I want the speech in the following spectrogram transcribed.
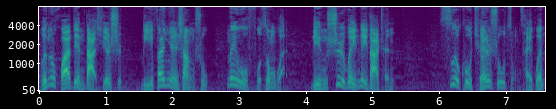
文华殿大学士、理藩院尚书、内务府总管、领侍卫内大臣、四库全书总裁官。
